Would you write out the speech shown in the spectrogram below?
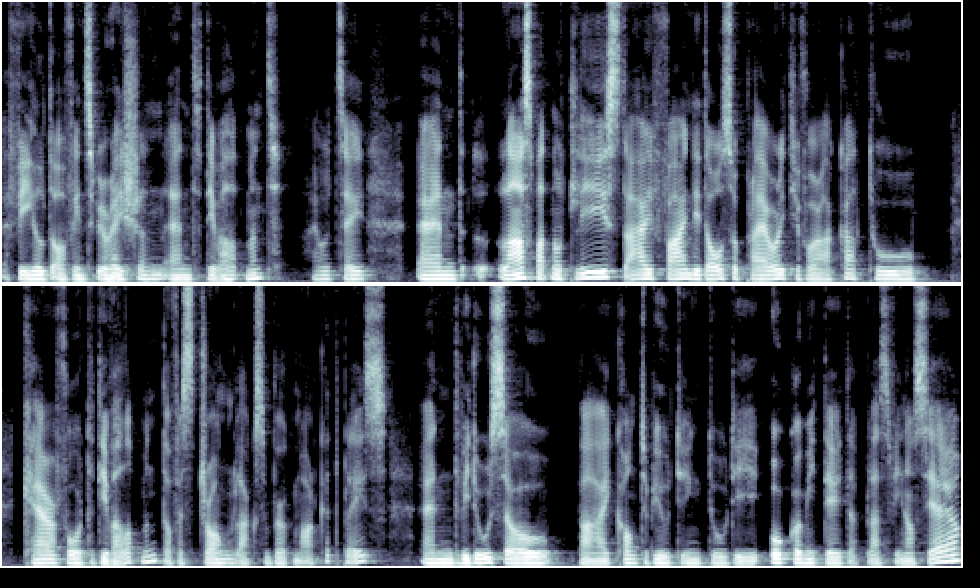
field of inspiration and development, I would say. And last but not least, I find it also priority for ACCA to care for the development of a strong Luxembourg marketplace. And we do so by contributing to the Haut Comité de Place Financière,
